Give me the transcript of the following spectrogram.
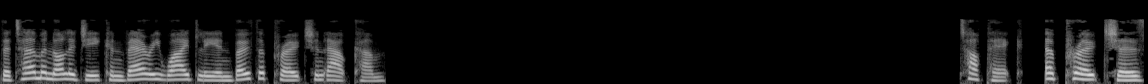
the terminology can vary widely in both approach and outcome. Topic: Approaches.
